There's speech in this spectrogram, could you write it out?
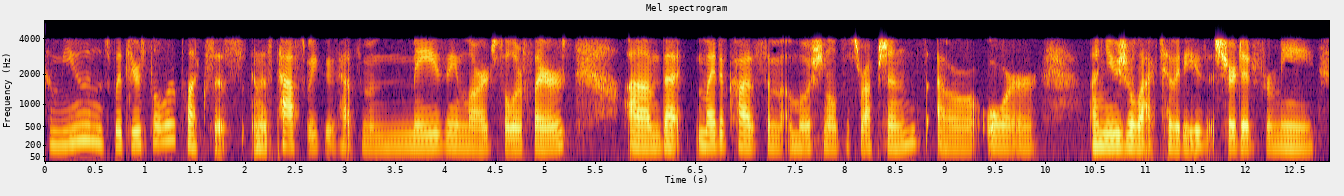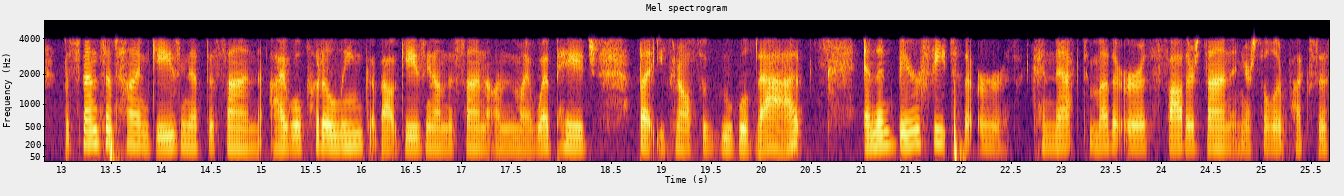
communes with your solar plexus. In this past week, we've had some amazing large solar flares um, that might have caused some emotional disruptions or, or unusual activities. It sure did for me. But spend some time gazing at the sun. I will put a link about gazing on the sun on my webpage, but you can also Google that. And then bare feet to the earth. Connect Mother Earth, Father Sun, and your solar plexus.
